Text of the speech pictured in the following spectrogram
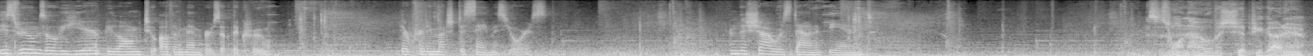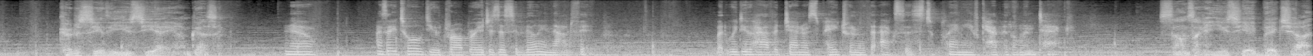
These rooms over here belong to other members of the crew. They're pretty much the same as yours. And the shower's down at the end. This is one hell of a ship you got here. Courtesy of the UCA, I'm guessing. No. As I told you, Drawbridge is a civilian outfit. But we do have a generous patron with access to plenty of capital and tech. Sounds like a UCA big shot.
